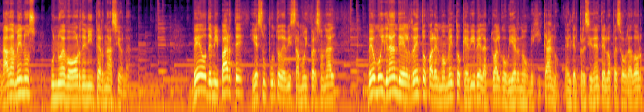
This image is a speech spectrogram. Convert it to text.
nada menos, un nuevo orden internacional. Veo de mi parte, y es un punto de vista muy personal, Veo muy grande el reto para el momento que vive el actual gobierno mexicano, el del presidente López Obrador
